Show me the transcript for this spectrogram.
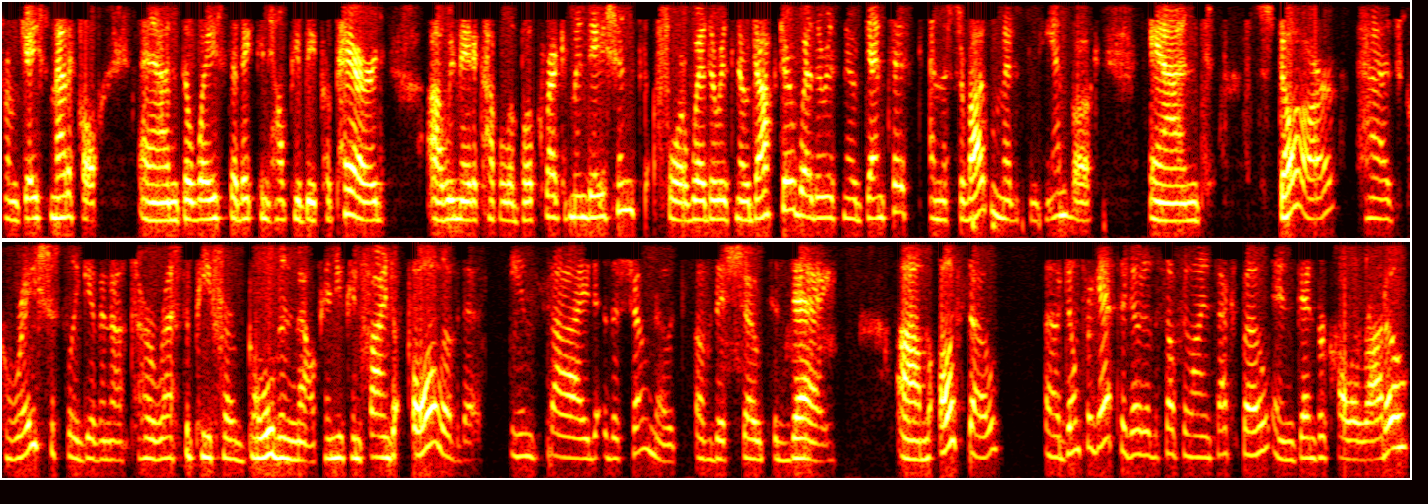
from Jase Medical and the ways that it can help you be prepared. Uh, we made a couple of book recommendations for Where There Is No Doctor, Where There Is No Dentist, and the Survival Medicine Handbook. And Starr has graciously given us her recipe for golden milk, and you can find all of this inside the show notes of this show today. Um, also, uh, don't forget to go to the Self-Reliance Expo in Denver, Colorado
